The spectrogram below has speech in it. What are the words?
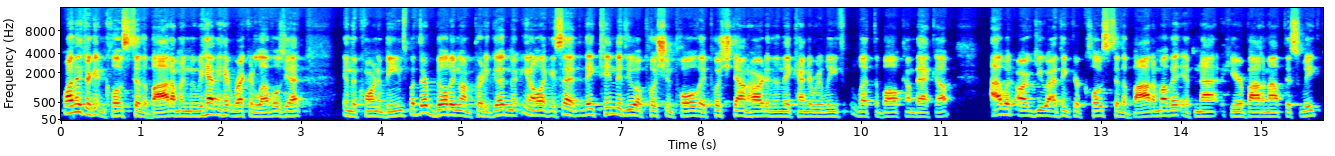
Well, I think they're getting close to the bottom. I mean, we haven't hit record levels yet in the corn and beans, but they're building on pretty good. And, You know, like I said, they tend to do a push and pull. They push down hard and then they kind of relieve, let the ball come back up. I would argue, I think they're close to the bottom of it, if not here, bottom out this week.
